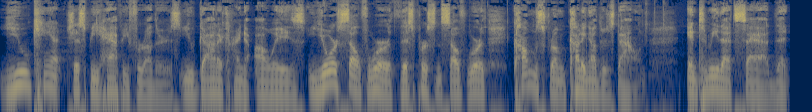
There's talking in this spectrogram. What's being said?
you can't just be happy for others. You've got to kind of always, your self worth, this person's self worth, comes from cutting others down. And to me, that's sad that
